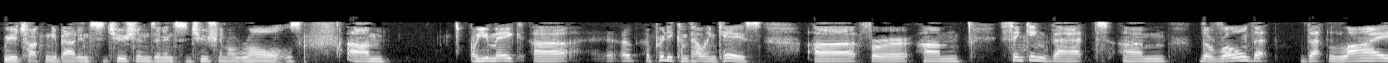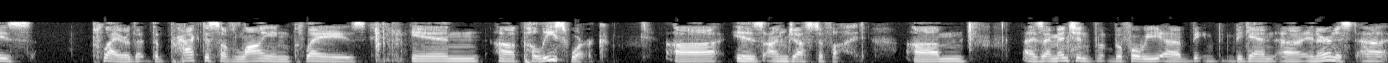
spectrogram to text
where you're talking about institutions and institutional roles. Um, you make uh, a, a, pretty compelling case uh, for um, thinking that um, the role that that lies play or that the practice of lying plays in uh, police work uh, is unjustified. Um, as I mentioned b- before we uh, be- began uh, in earnest, uh,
